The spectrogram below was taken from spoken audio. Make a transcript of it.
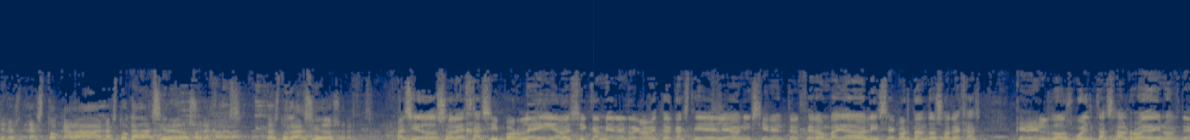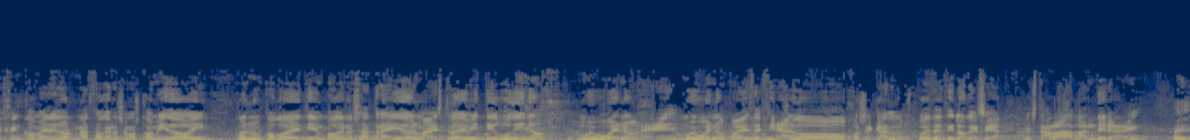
Pero la estocada, la estocada ha sido de dos orejas. La estocada ha sido de dos orejas. Han sido dos orejas y por ley, a ver si cambian el reglamento de Castilla y León y si en el tercero en Valladolid se cortan dos orejas, que den dos vueltas al ruedo y nos dejen comer el hornazo que nos hemos comido hoy con un poco de tiempo que nos ha traído el maestro de Vitigudino. Muy bueno, ¿eh? Muy bueno. Puedes decir algo, José Carlos. Puedes decir lo que sea. Estaba bandera, ¿eh? Es,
